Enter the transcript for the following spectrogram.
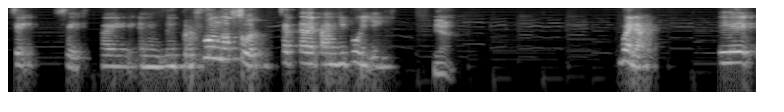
Sí, sí, estoy en el profundo sur, cerca de Panguipulli. Ya. Bueno, eh,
